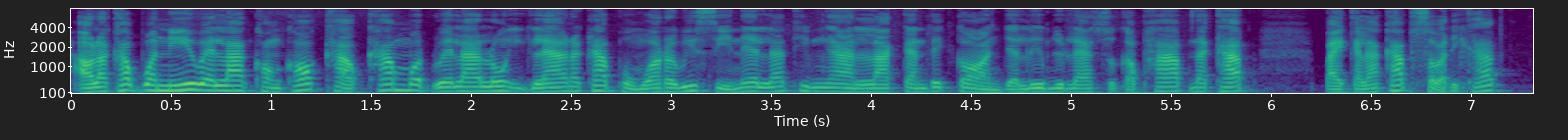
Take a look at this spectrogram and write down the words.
เอาละครับวันนี้เวลาของข้อข่าวข้ามหมดเวลาลงอีกแล้วนะครับ ผมวรวิศีเนตและทีมงานลากันไปก่อนอย่าลืมดูแลสุขภาพนะครับไปกันแล้วครับ สวัสดีครับ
